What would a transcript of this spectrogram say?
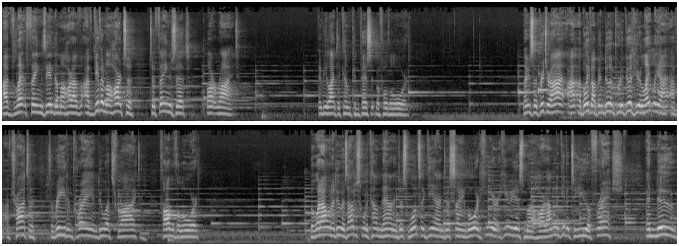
I've let things into my heart. I've, I've given my heart to, to things that aren't right. Maybe you'd like to come confess it before the Lord. Maybe say, Preacher, I, I believe I've been doing pretty good here lately. I, have I've tried to, to read and pray and do what's right and follow the Lord. But what I want to do is I just want to come down and just once again just say, Lord, here, here is my heart. I want to give it to you afresh and new.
